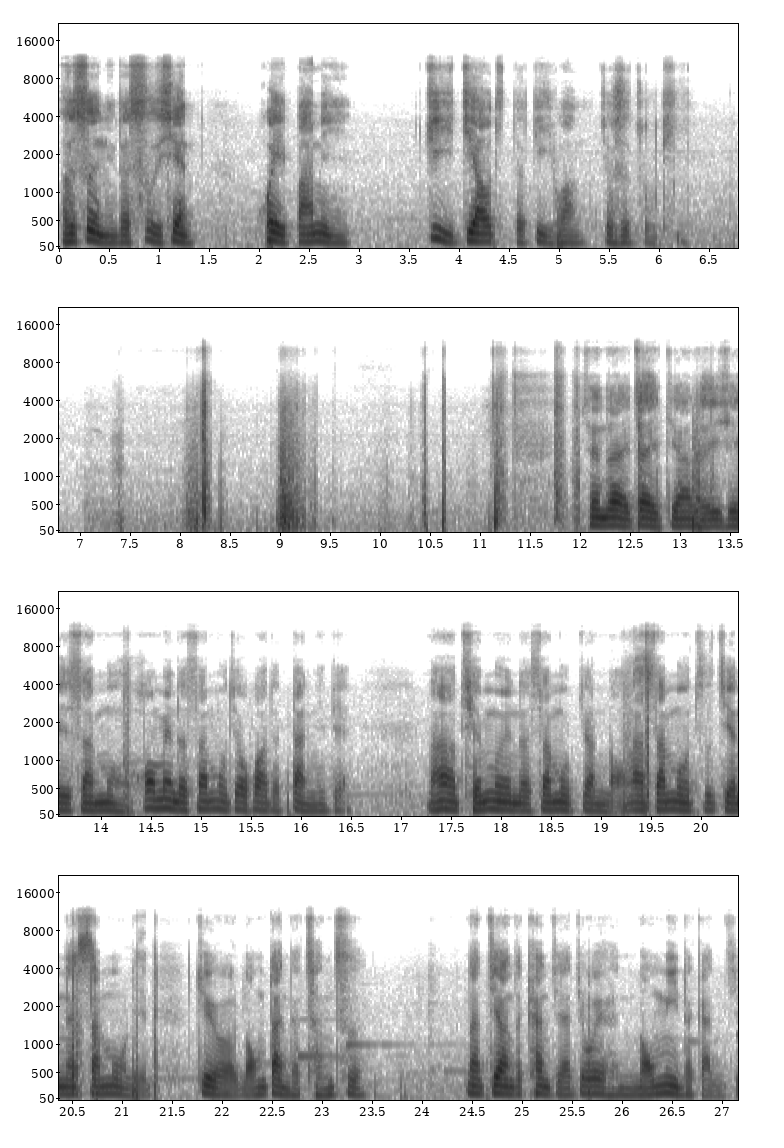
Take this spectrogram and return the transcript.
而是你的视线会把你聚焦的地方就是主题。现在再加了一些杉木，后面的杉木就画的淡一点，然后前面的杉木比较浓，那杉木之间呢，杉木林就有浓淡的层次，那这样子看起来就会很浓密的感觉。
